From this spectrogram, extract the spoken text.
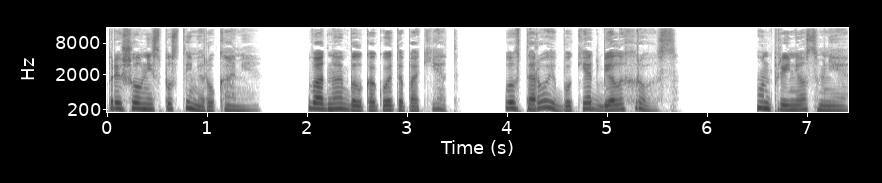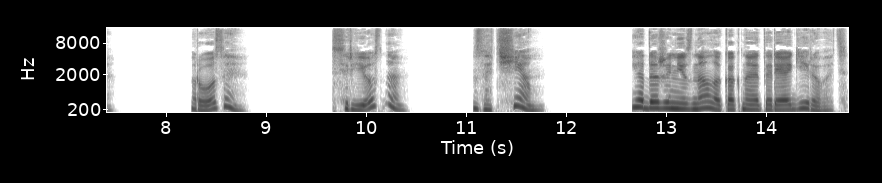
пришел не с пустыми руками. В одной был какой-то пакет, во второй — букет белых роз. Он принес мне... розы? Серьезно? Зачем? Я даже не знала, как на это реагировать.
